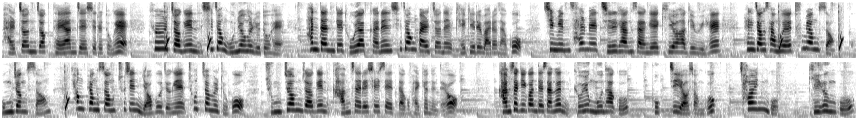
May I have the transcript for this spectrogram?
발전적 대안 제시를 통해 효율적인 시정 운영을 유도해 한 단계 도약하는 시정 발전의 계기를 마련하고 시민 삶의 질 향상에 기여하기 위해 행정사무의 투명성, 공정성, 형평성 추진 여부 등에 초점을 두고 중점적인 감사를 실시했다고 밝혔는데요. 감사기관 대상은 교육문화국, 복지여성국, 처인국, 기흥구,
